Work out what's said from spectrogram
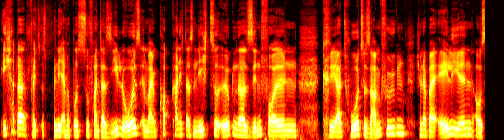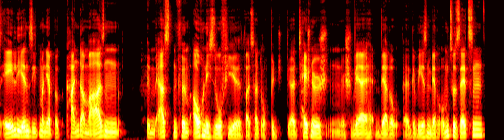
ich hatte, vielleicht bin ich einfach bloß zu fantasielos, in meinem Kopf kann ich das nicht zu irgendeiner sinnvollen Kreatur zusammenfügen. Ich finde, bei Alien, aus Alien sieht man ja bekanntermaßen im ersten Film auch nicht so viel, weil es halt auch äh, technisch schwer wäre äh, gewesen wäre umzusetzen.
